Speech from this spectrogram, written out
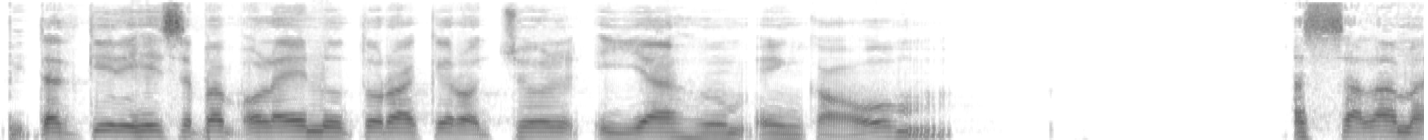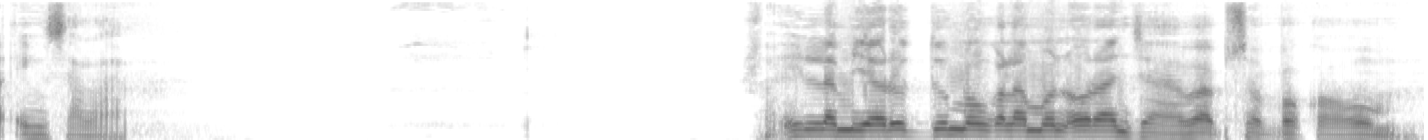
Bitadkirihi sebab oleh nuturake rojul iyahum ing kaum Assalama ing salam. Fa illam yaruddu mongko lamun ora jawab sapa kaum.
